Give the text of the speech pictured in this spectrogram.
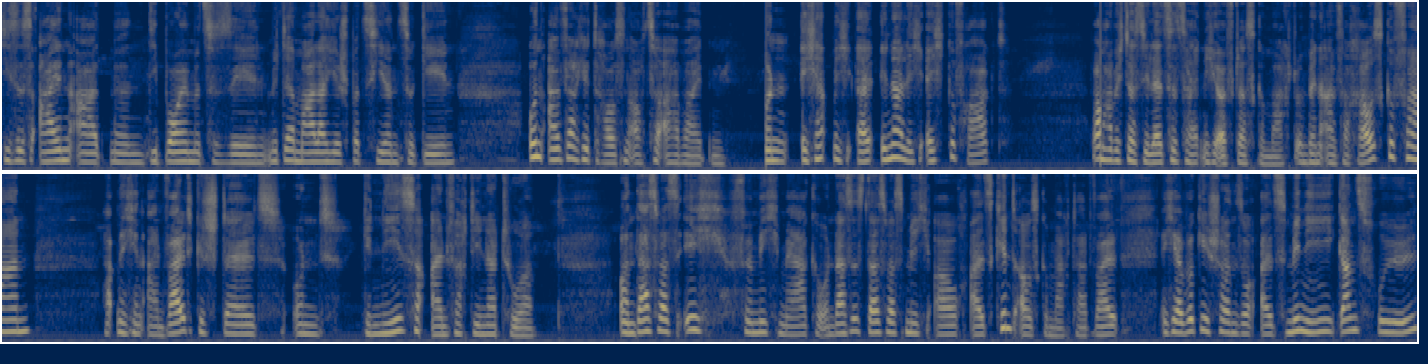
dieses Einatmen, die Bäume zu sehen, mit der Maler hier spazieren zu gehen und einfach hier draußen auch zu arbeiten. Und ich habe mich innerlich echt gefragt, warum habe ich das die letzte Zeit nicht öfters gemacht und bin einfach rausgefahren, habe mich in einen Wald gestellt und genieße einfach die Natur. Und das, was ich für mich merke, und das ist das, was mich auch als Kind ausgemacht hat, weil ich ja wirklich schon so als Mini ganz früh,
